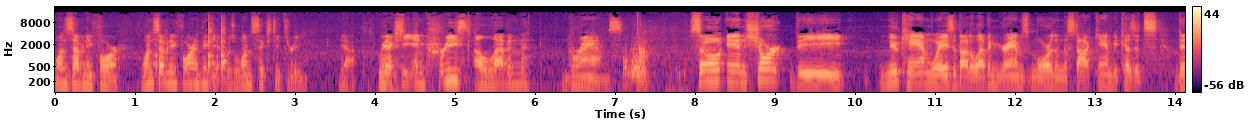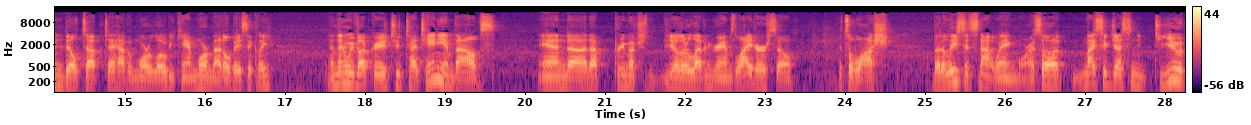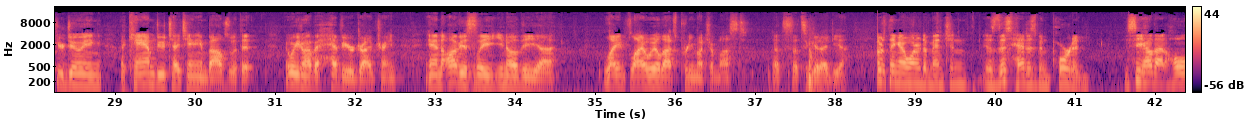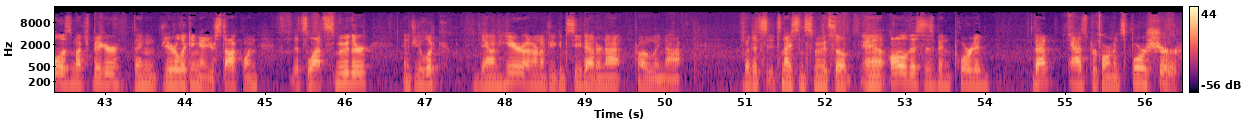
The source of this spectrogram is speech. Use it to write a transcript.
174. 174, I think it was 163. Yeah. We actually increased 11 grams. So, in short, the new cam weighs about 11 grams more than the stock cam because it's been built up to have a more loby cam, more metal basically. And then we've upgraded to titanium valves, and uh, that pretty much, you know, they're 11 grams lighter, so it's a wash. But at least it's not weighing more. So my suggestion to you, if you're doing a cam, do titanium valves with it. That way you don't have a heavier drivetrain. And obviously, you know, the uh, lightened flywheel, that's pretty much a must. That's, that's a good idea. Other thing I wanted to mention is this head has been ported. You see how that hole is much bigger than if you're looking at your stock one. It's a lot smoother. And if you look down here. I don't know if you can see that or not. Probably not. But it's it's nice and smooth. So uh, all of this has been ported. That adds performance for sure.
